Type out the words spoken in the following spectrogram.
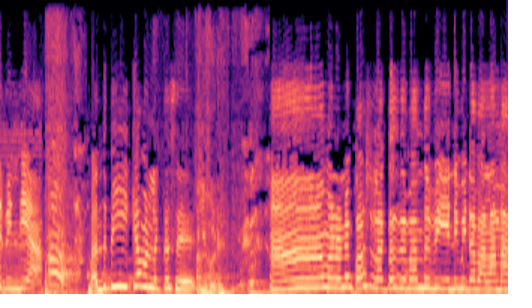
দিছে বিন্দিয়া। বান্ধবী কেমন লাগতেছে? কি করে আমার অনেক কষ্ট লাগতেছে বান্ধবী এনিমিটা ভালো না।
